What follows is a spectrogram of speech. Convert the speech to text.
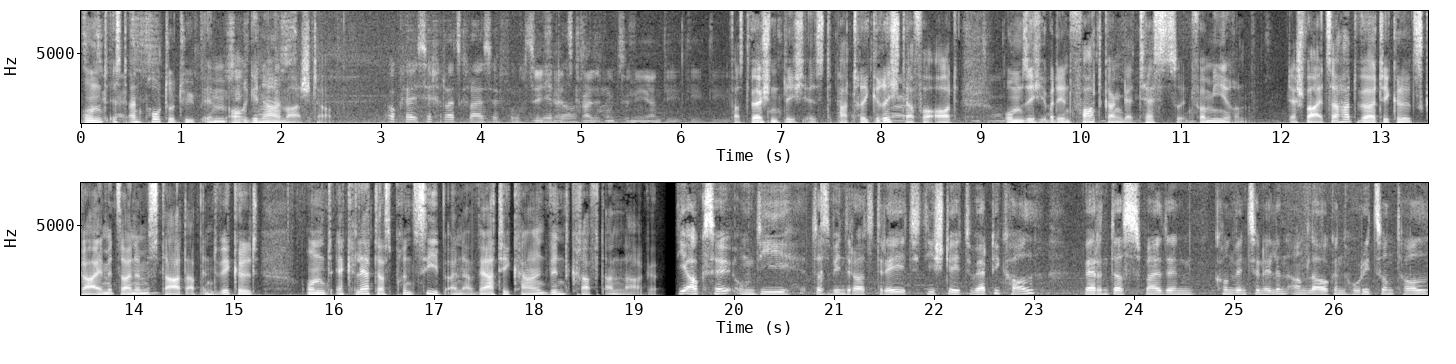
und ist ein Prototyp im Originalmaßstab. Okay, Sicherheitskreise funktionieren. Sicherheitskreise funktionieren. Die, die, die Fast wöchentlich ist Patrick Richter vor Ort, um sich über den Fortgang der Tests zu informieren. Der Schweizer hat Vertical Sky mit seinem Start-up entwickelt und erklärt das Prinzip einer vertikalen Windkraftanlage. Die Achse, um die das Windrad dreht, die steht vertikal, während das bei den konventionellen Anlagen horizontal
